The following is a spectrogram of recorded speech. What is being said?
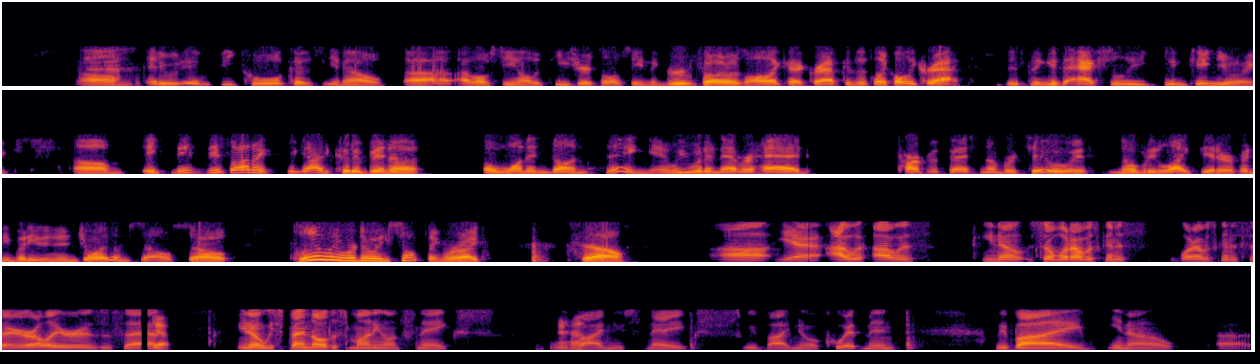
Um, and it would, it would be cool because you know uh, I love seeing all the T-shirts, I love seeing the group photos, all that kind of crap. Because it's like, holy crap, this thing is actually continuing. Um, it, it this honest to God could have been a a one and done thing, and we would have never had Carpet Fest number two if nobody liked it or if anybody didn't enjoy themselves. So clearly, we're doing something right. So, uh, yeah, I, w- I was, you know, so what I was gonna what I was gonna say earlier is is that Yeah. You know we spend all this money on snakes, we Uh-huh. buy new snakes, we buy new equipment, we buy you know. uh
